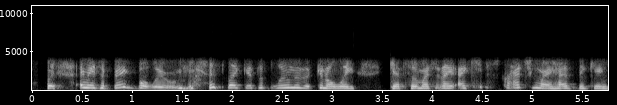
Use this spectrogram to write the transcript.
I mean, it's a big balloon, but like it's a balloon that can only get so much. And I, I keep scratching my head, thinking,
